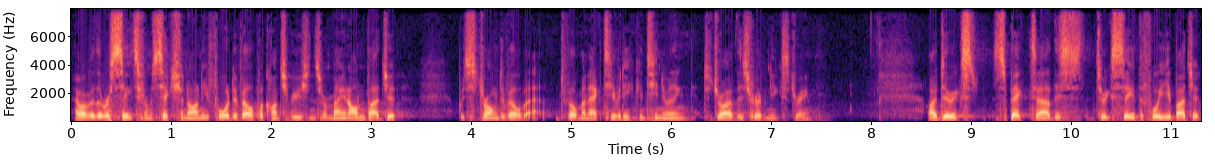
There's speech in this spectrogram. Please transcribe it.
However, the receipts from Section 94 developer contributions remain on budget, with strong development activity continuing to drive this revenue stream. I do expect uh, this to exceed the four-year budget.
